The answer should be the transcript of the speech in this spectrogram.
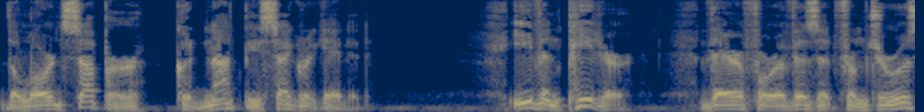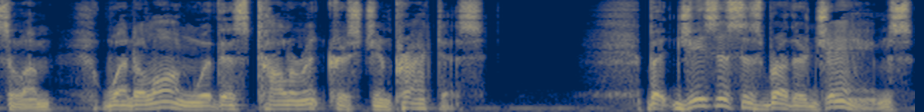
The Lord's Supper could not be segregated. Even Peter, there for a visit from Jerusalem, went along with this tolerant Christian practice. But Jesus' brother James,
